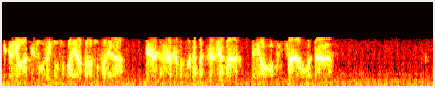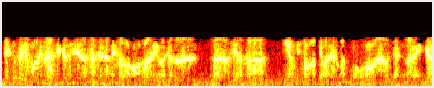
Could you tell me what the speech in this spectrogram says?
kita nyolati itu supaya apa supaya jenazah tersebut mendapatkan syafaat dari Allah Subhanahu wa taala dan itu yang boleh diperhatikan dijelaskan Nabi Sallallahu Alaihi Wasallam barang siapa yang ditaati oleh Allah dan mereka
